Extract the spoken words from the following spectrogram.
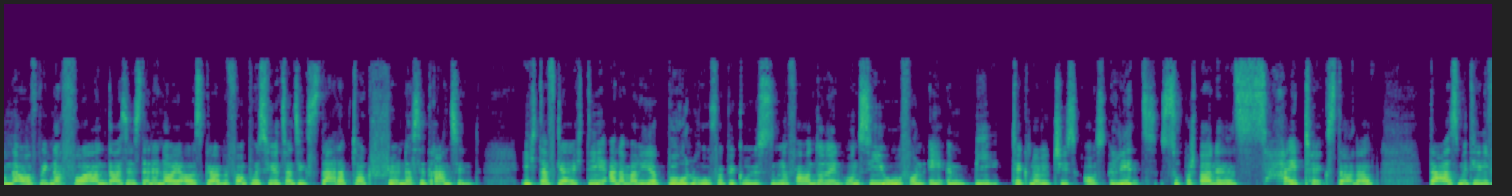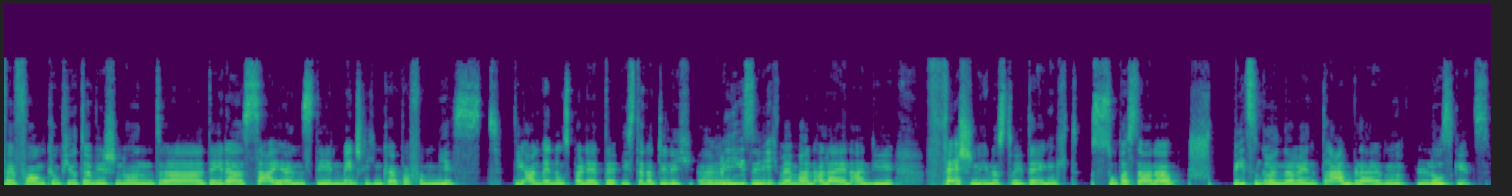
Augen auf, Blick nach vorn. Das ist eine neue Ausgabe von Puls24 Startup Talk. Schön, dass Sie dran sind. Ich darf gleich die Anna-Maria Brunhofer begrüßen, Founderin und CEO von AMB Technologies aus Linz. Super spannendes Hightech-Startup das mit Hilfe von Computer Vision und äh, Data Science den menschlichen Körper vermisst. Die Anwendungspalette ist da natürlich riesig, wenn man allein an die Fashion-Industrie denkt. Super Startup, Spitzengründerin, dranbleiben, los geht's.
